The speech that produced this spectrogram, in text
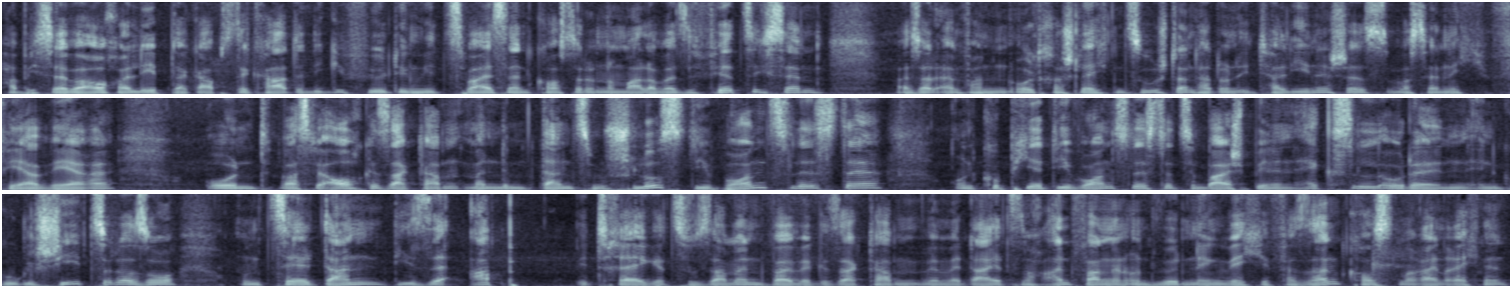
Habe ich selber auch erlebt. Da gab es eine Karte, die gefühlt irgendwie 2 Cent kostet und normalerweise 40 Cent, weil es halt einfach einen ultra schlechten Zustand hat und italienisch ist, was ja nicht fair wäre. Und was wir auch gesagt haben, man nimmt dann zum Schluss die Wants-Liste und kopiert die Wants-Liste zum Beispiel in Excel oder in, in Google Sheets oder so und zählt dann diese ab. Beträge zusammen, weil wir gesagt haben, wenn wir da jetzt noch anfangen und würden irgendwelche Versandkosten reinrechnen,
